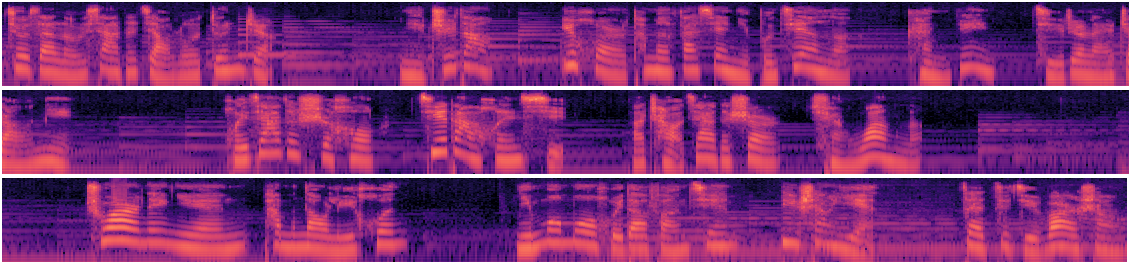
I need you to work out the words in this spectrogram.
就在楼下的角落蹲着。你知道，一会儿他们发现你不见了，肯定急着来找你。回家的时候，皆大欢喜，把吵架的事儿全忘了。初二那年，他们闹离婚，你默默回到房间，闭上眼。在自己腕上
